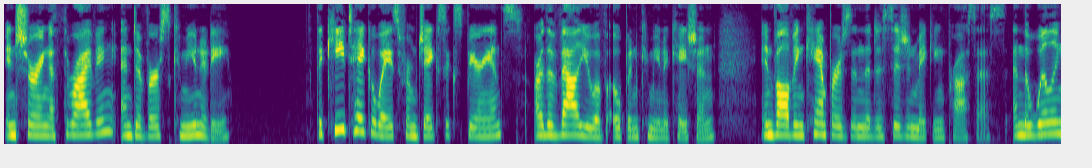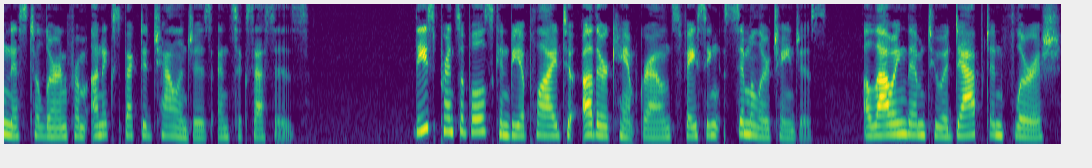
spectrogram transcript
ensuring a thriving and diverse community. The key takeaways from Jake's experience are the value of open communication involving campers in the decision making process and the willingness to learn from unexpected challenges and successes. These principles can be applied to other campgrounds facing similar changes, allowing them to adapt and flourish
